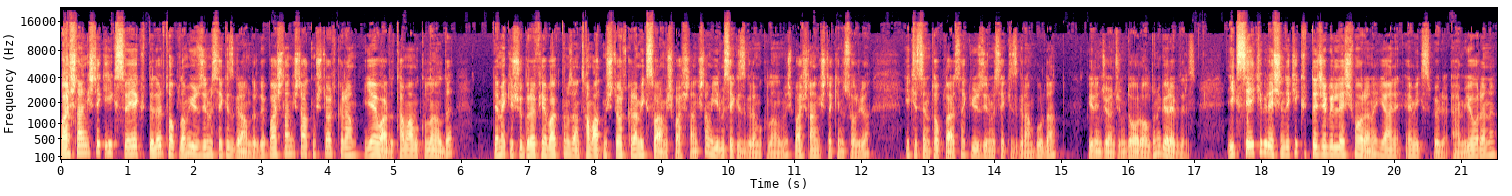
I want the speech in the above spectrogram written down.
Başlangıçtaki X ve Y kütleleri toplamı 128 gramdır diyor. Başlangıçta 64 gram Y vardı. Tamamı kullanıldı. Demek ki şu grafiğe baktığımız zaman tam 64 gram X varmış başlangıçta ama 28 gramı kullanılmış. Başlangıçtakini soruyor. İkisini toplarsak 128 gram buradan birinci öncülün doğru olduğunu görebiliriz. XY2 bileşindeki kütlece birleşme oranı yani mx bölü my oranı.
